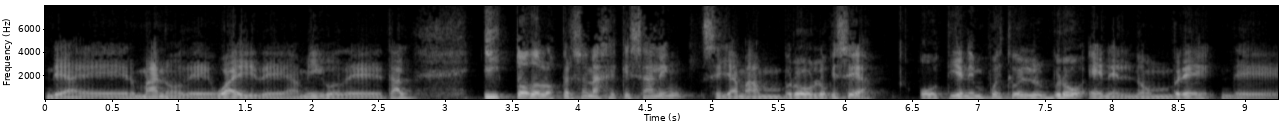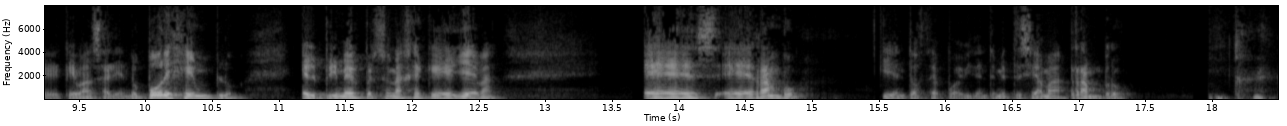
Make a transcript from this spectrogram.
de eh, hermano, de guay, de amigo, de tal. Y todos los personajes que salen se llaman bro lo que sea. O tienen puesto el bro en el nombre de que van saliendo. Por ejemplo, el primer personaje que lleva es eh, Rambo. Y entonces, pues evidentemente se llama Rambro.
